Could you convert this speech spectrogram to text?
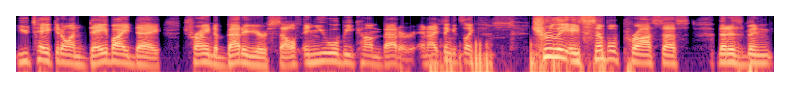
you take it on day by day, trying to better yourself and you will become better. And I think it's like truly a simple process that has been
